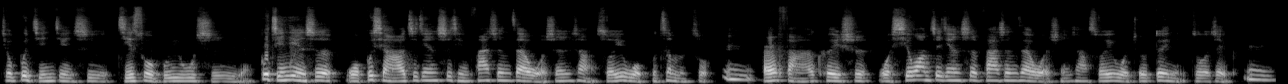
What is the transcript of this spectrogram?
就不仅仅是己所不欲，勿施于人，不仅仅是我不想要这件事情发生在我身上，所以我不这么做，嗯，而反而可以是我希望这件事发生在我身上，所以我就对你做这个，嗯，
